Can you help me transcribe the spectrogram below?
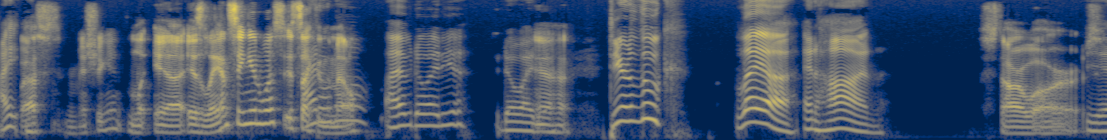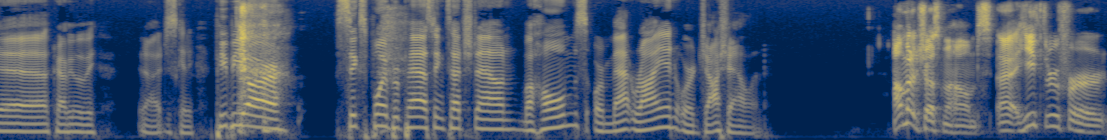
I West Michigan uh, is Lansing in West. It's like in the middle. Know. I have no idea. No idea. Yeah. Dear Luke, Leia, and Han. Star Wars. Yeah, crappy movie. No, just kidding. PPR, six point per passing touchdown. Mahomes or Matt Ryan or Josh Allen. I'm going to trust Mahomes. Uh, he threw for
